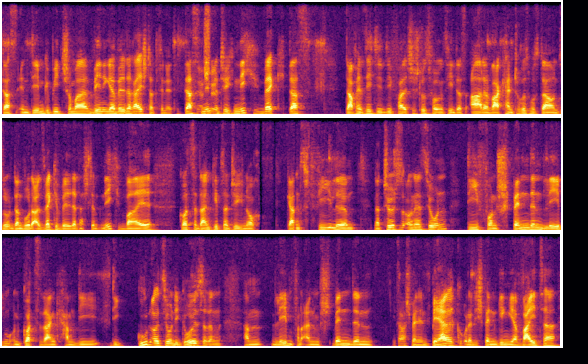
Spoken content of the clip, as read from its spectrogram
dass in dem Gebiet schon mal weniger Wilderei stattfindet. Das ja, nimmt schön. natürlich nicht weg, dass darf man jetzt nicht die, die, falsche Schlussfolgerung ziehen, dass, ah, da war kein Tourismus da und so, dann wurde alles weggewildert. Das stimmt nicht, weil Gott sei Dank gibt es natürlich noch ganz viele Naturschutzorganisationen, die von Spenden leben und Gott sei Dank haben die, die guten Organisationen, die größeren, haben leben von einem Spenden, ich sag mal Spendenberg oder die Spenden gingen ja weiter.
